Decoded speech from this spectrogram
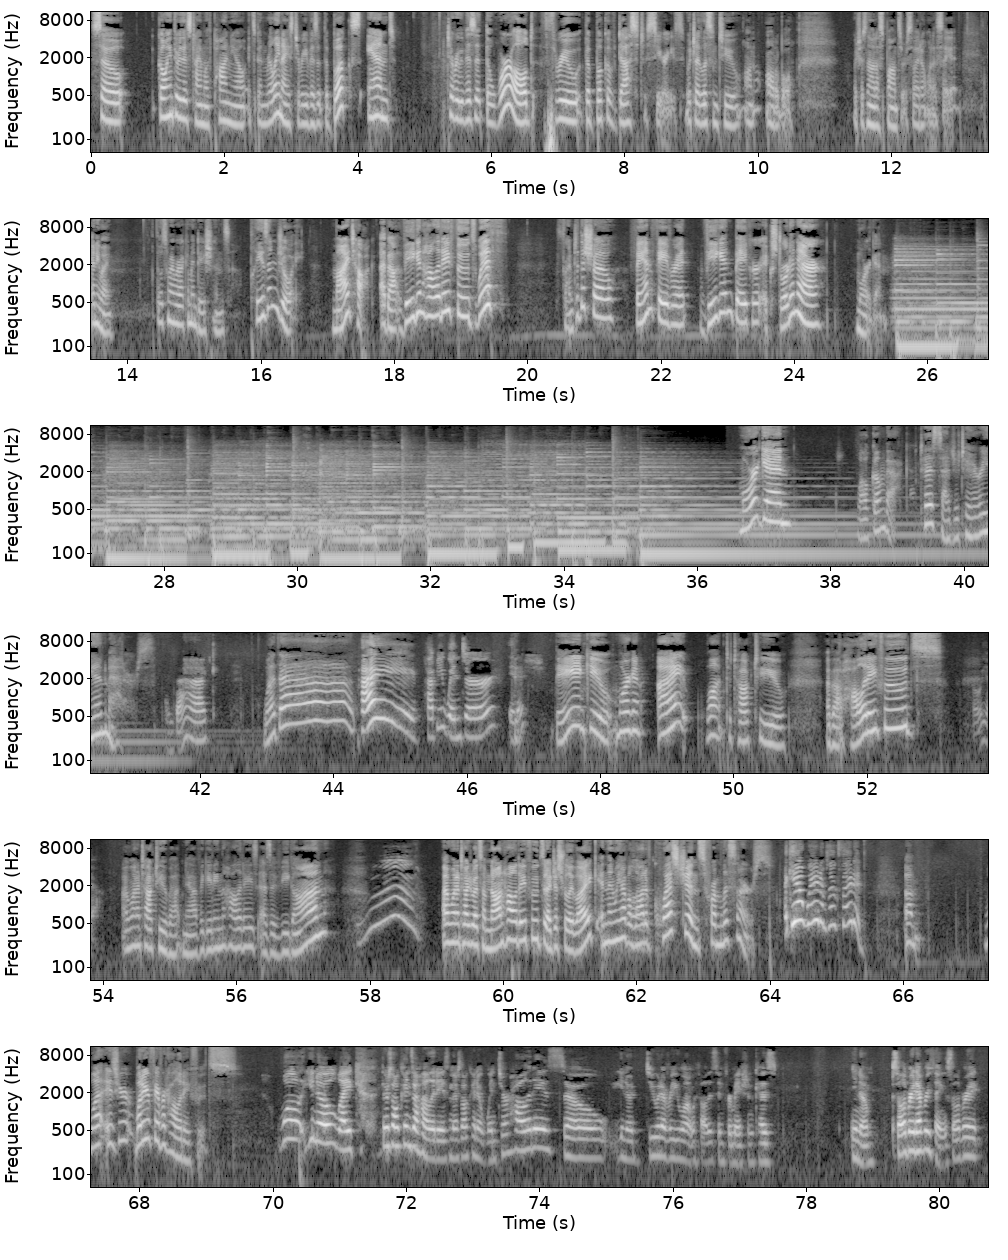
So, going through this time with Ponyo, it's been really nice to revisit the books and to revisit the world through the Book of Dust series, which I listened to on Audible, which is not a sponsor, so I don't want to say it. Anyway, those are my recommendations. Please enjoy my talk about vegan holiday foods with friend of the show, fan favorite, vegan baker extraordinaire, Morgan. Morgan, welcome back to Sagittarian Matters. I'm back. What's up? Hi. Happy winter ish. Thank you, Morgan. I want to talk to you about holiday foods. Oh, yeah. I want to talk to you about navigating the holidays as a vegan. I want to talk about some non holiday foods that I just really like. And then we have a lot of questions from listeners. I can't wait. I'm so excited. Um, what is your what are your favorite holiday foods? Well, you know, like there's all kinds of holidays and there's all kind of winter holidays. So, you know, do whatever you want with all this information because, you know, celebrate everything. Celebrate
